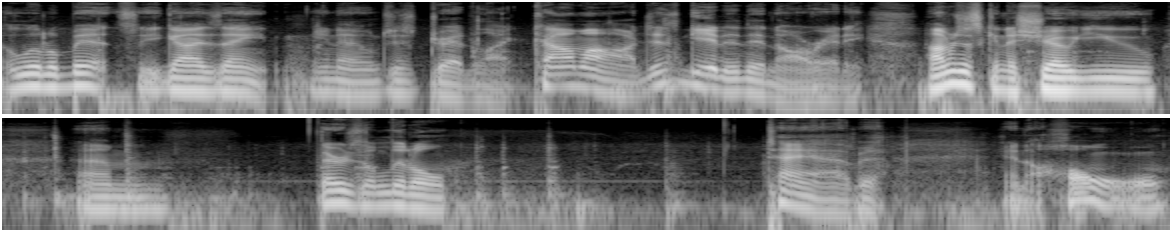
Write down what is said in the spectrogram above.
a little bit so you guys ain't, you know, just dreading like, come on, just get it in already. I'm just going to show you, um, there's a little tab and a hole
